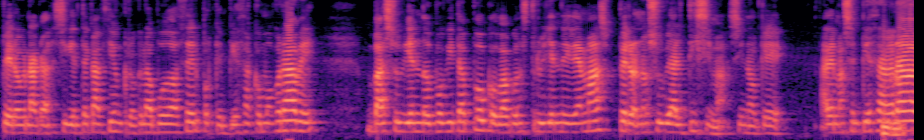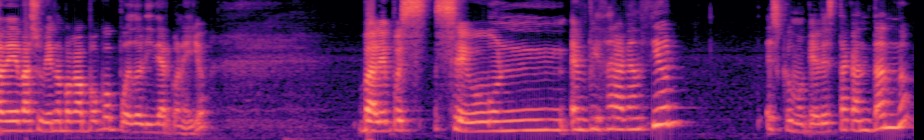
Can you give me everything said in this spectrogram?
pero la siguiente canción creo que la puedo hacer porque empieza como grave, va subiendo poquito a poco, va construyendo y demás, pero no sube altísima, sino que además empieza grave, va subiendo poco a poco, puedo lidiar con ello. Vale, pues según empieza la canción, es como que él está cantando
